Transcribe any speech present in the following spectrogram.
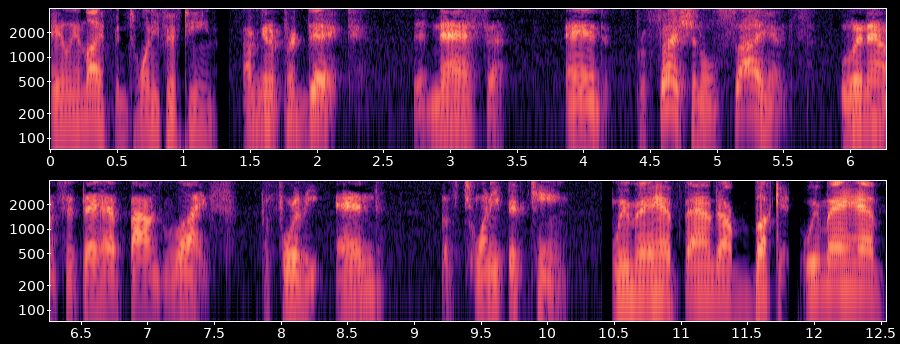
alien life in 2015. I'm going to predict that NASA and professional science will announce that they have found life before the end of 2015. We may have found our bucket. We may have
